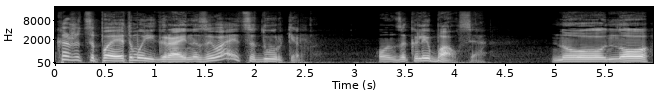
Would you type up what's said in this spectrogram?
Кажется, поэтому игра и называется «Дуркер». Он заколебался. «Но, но...»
